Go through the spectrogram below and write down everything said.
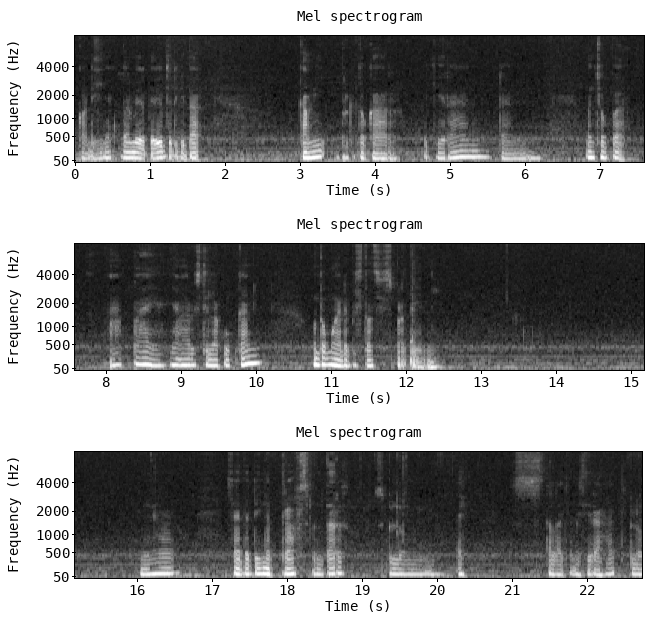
Kondisinya kebetulan mirip-mirip jadi kita kami bertukar pikiran dan mencoba apa ya yang harus dilakukan untuk menghadapi situasi seperti ini saya tadi ngedraft sebentar sebelum eh setelah jam istirahat sebelum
